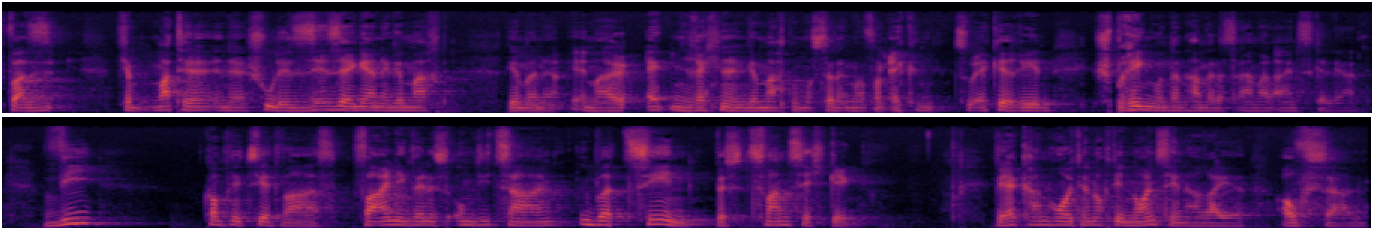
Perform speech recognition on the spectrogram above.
Ich, ich habe Mathe in der Schule sehr, sehr gerne gemacht. Wir haben immer Eckenrechnen gemacht. Man musste dann immer von Ecke zu Ecke reden, springen und dann haben wir das einmal eins gelernt. Wie kompliziert war es? Vor allen Dingen, wenn es um die Zahlen über 10 bis 20 ging. Wer kann heute noch die 19er-Reihe aufsagen?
